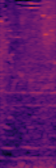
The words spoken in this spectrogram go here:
Audio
